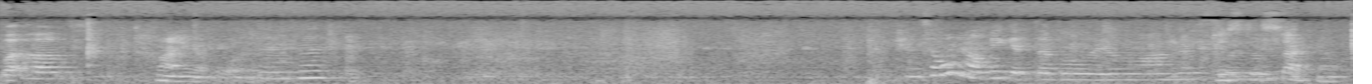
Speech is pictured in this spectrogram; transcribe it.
what hurts? Kind of would. Mm-hmm. Can someone help me get the balloon on this? Just a second.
